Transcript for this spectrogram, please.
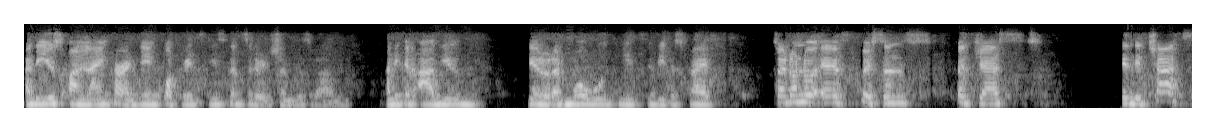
And the use online currently incorporates these considerations as well. And they can argue, you know, that more work needs to be described. So I don't know if persons could just in the chat,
